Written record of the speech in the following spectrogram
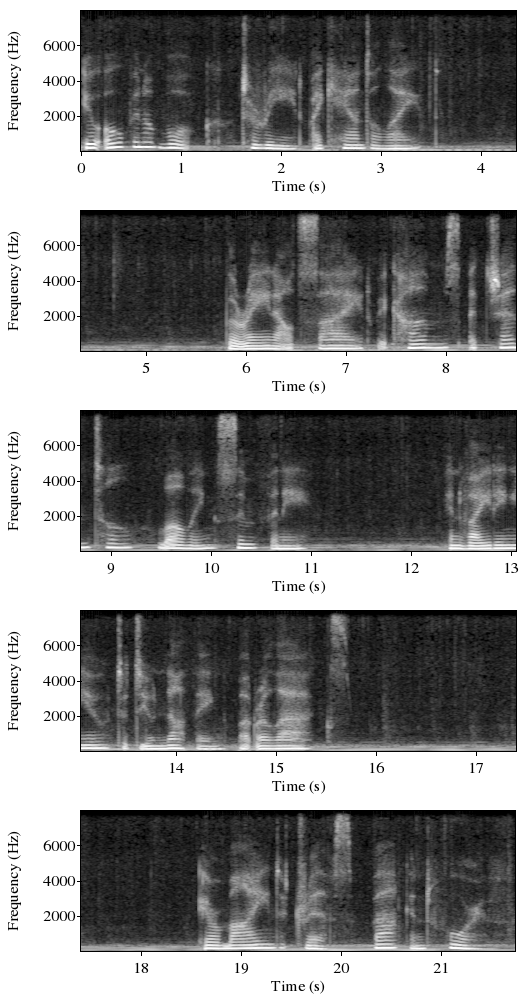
you open a book to read by candlelight the rain outside becomes a gentle, lulling symphony, inviting you to do nothing but relax. Your mind drifts back and forth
